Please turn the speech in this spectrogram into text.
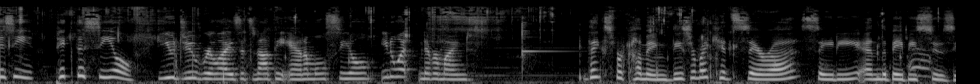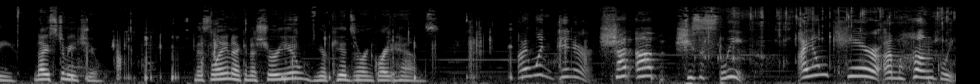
Sissy, pick the seal. You do realize it's not the animal seal. You know what? Never mind. Thanks for coming. These are my kids Sarah, Sadie, and the baby Susie. Nice to meet you. Miss Lane, I can assure you, your kids are in great hands. I want dinner. Shut up! She's asleep. I don't care. I'm hungry.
